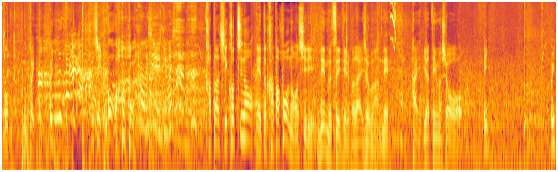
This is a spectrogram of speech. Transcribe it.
おもう一回。はい。お。今後ろ行きましたよね。片足こっちの、えー、と片方のお尻全部ついてれば大丈夫なんで。はい、やってみましょう。はい。はい。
